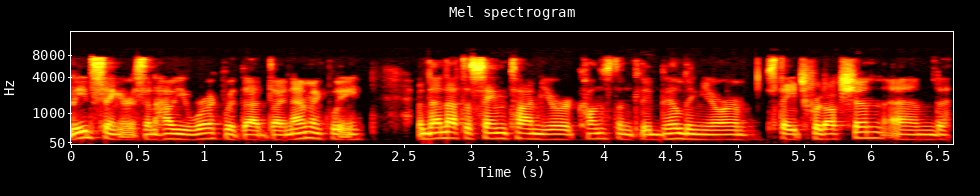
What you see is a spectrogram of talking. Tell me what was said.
lead singers and how you work with that dynamically and then at the same time you're constantly building your stage production and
